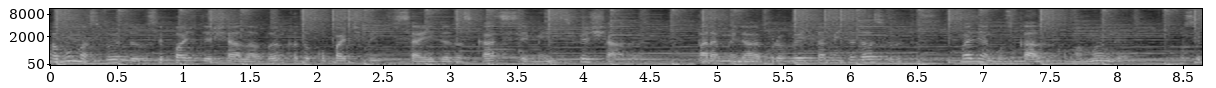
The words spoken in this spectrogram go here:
Algumas frutas você pode deixar a alavanca do compartimento de saída das cascas e sementes fechada, para melhor aproveitamento das frutas, mas em alguns casos, como a manga, você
